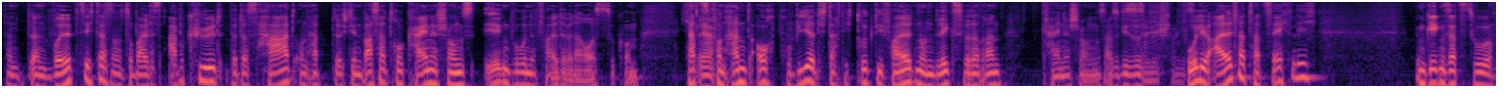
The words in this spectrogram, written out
dann, dann wölbt sich das und sobald es abkühlt, wird das hart und hat durch den Wasserdruck keine Chance, irgendwo eine Falte wieder rauszukommen. Ich hatte es ja. von Hand auch probiert. Ich dachte, ich drücke die Falten und leg's wieder dran. Keine Chance. Also dieses Folie Alter tatsächlich, im Gegensatz zu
